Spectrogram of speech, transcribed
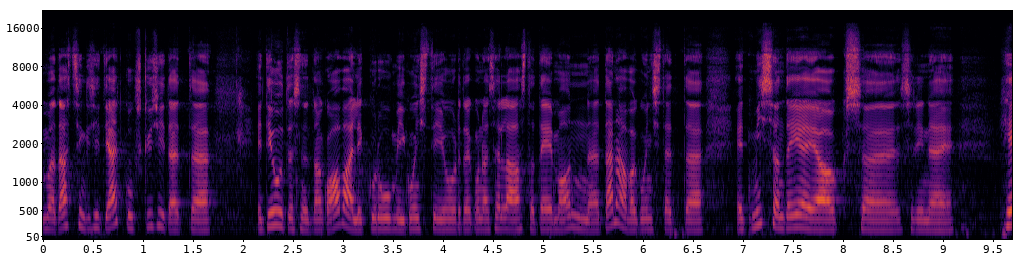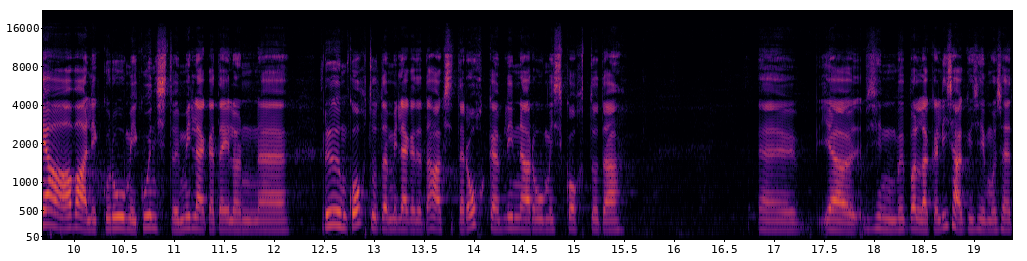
ma tahtsingi siit jätkuks küsida, et, et jõudes nüüd nagu avaliku ruumi kunsti juurde, kuna selle aasta teema on tänavakunst, et, et mis on teie jaoks äh, selline hea avaliku ruumi kunst või millega teil on äh, rõõm kohtuda, millega te tahaksite rohkem linnaruumis kohtuda? Äh, ja siin võib-olla ka lisaküsimus, äh,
